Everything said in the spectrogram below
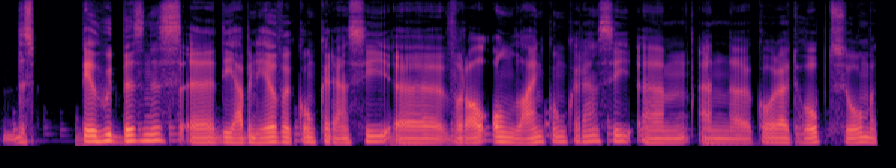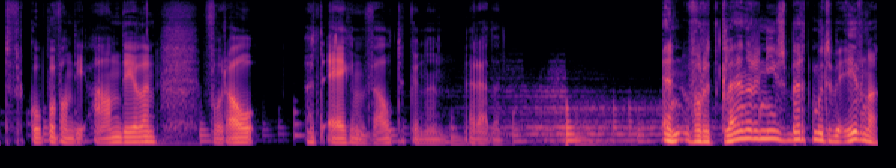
de speelgoedbusiness, eh, die hebben heel veel concurrentie, vooral online concurrentie. Ehm, en eh Colruyt hoopt zo met het verkopen van die aandelen vooral het eigen veld te kunnen redden. En voor het kleinere nieuws, Bert, moeten we even naar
